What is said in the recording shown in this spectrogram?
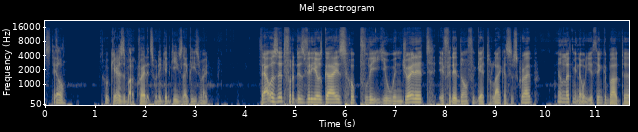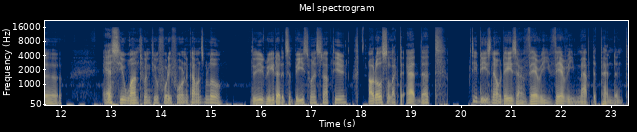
still, who cares about credits when you get games like these, right? That was it for this video, guys. Hopefully you enjoyed it. If you did, don't forget to like and subscribe. And let me know what you think about the SU-12244 in the comments below. Do you agree that it's a beast when it's top tier? I would also like to add that TDs nowadays are very, very map dependent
